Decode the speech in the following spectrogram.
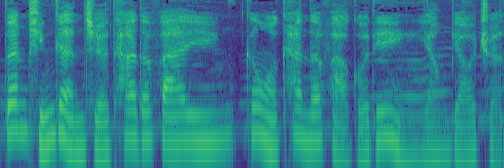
但凭感觉她的发音跟我看的法国电影一样标准，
